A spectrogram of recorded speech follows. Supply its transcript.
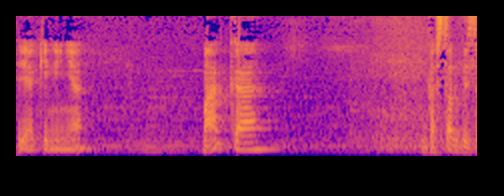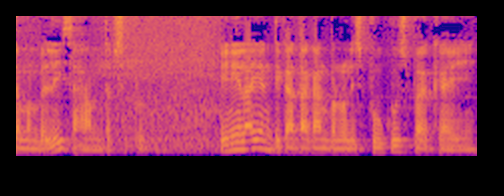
diyakininya, maka investor bisa membeli saham tersebut. Inilah yang dikatakan penulis buku sebagai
